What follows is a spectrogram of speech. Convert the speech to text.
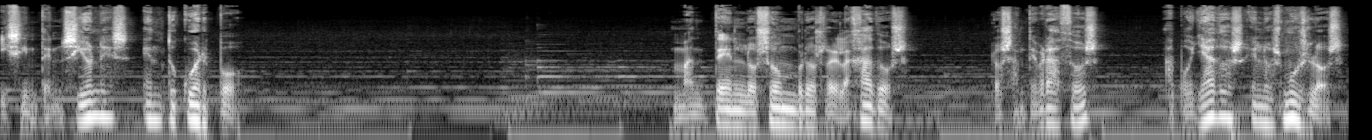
y sin tensiones en tu cuerpo. Mantén los hombros relajados, los antebrazos apoyados en los muslos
